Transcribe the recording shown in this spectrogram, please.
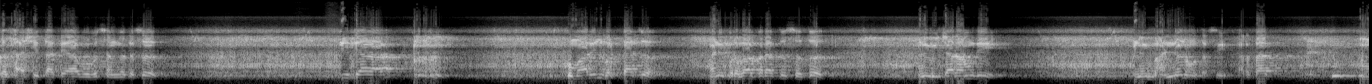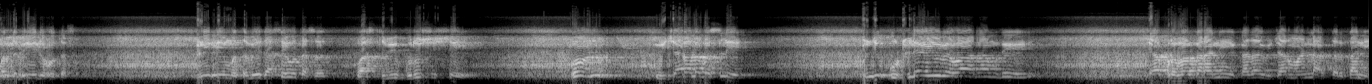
कथा अशी तात्याबाबत सांगत असत की त्या कुमारील भट्टाचं आणि प्रभाकराचं सतत आणि विचारामध्ये आणि भांडण होत असे. अर्थात मतभेद होत असत. आणि ते मतभेद असे होत असत वास्तविक गुरु शिष्य पण विचाराला बसले म्हणजे कुठल्याही व्यवहारामध्ये त्या प्रभाकराने एखादा विचार मांडला तर्काने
